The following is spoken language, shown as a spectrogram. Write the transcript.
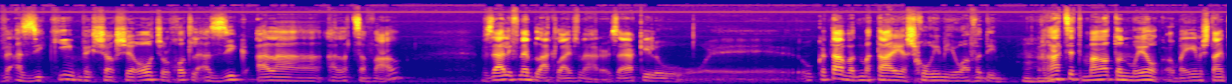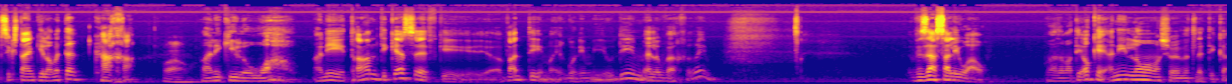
ואזיקים ושרשרות שהולכות להזיק על, ה, על הצוואר. וזה היה לפני Black Lives Matter, זה היה כאילו, אה, הוא כתב עד מתי השחורים יהיו עבדים. Mm-hmm. רץ את מרתון ניו יורק, 42.2 קילומטר, ככה. וואו. ואני כאילו, וואו, אני התרמתי כסף, כי עבדתי עם הארגונים היהודים, אלו ואחרים. וזה עשה לי וואו. ואז אמרתי, אוקיי, אני לא ממש אוהב אתלטיקה,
